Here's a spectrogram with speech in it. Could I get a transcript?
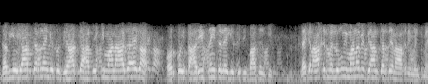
جب یہ یاد کر لیں گے تو جہاد کا حقیقی معنی آ جائے گا اور کوئی تعریف نہیں چلے گی کسی باطل کی۔ لیکن آخر میں لغوی معنی بھی بیان کر دینا آخری منٹ میں۔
